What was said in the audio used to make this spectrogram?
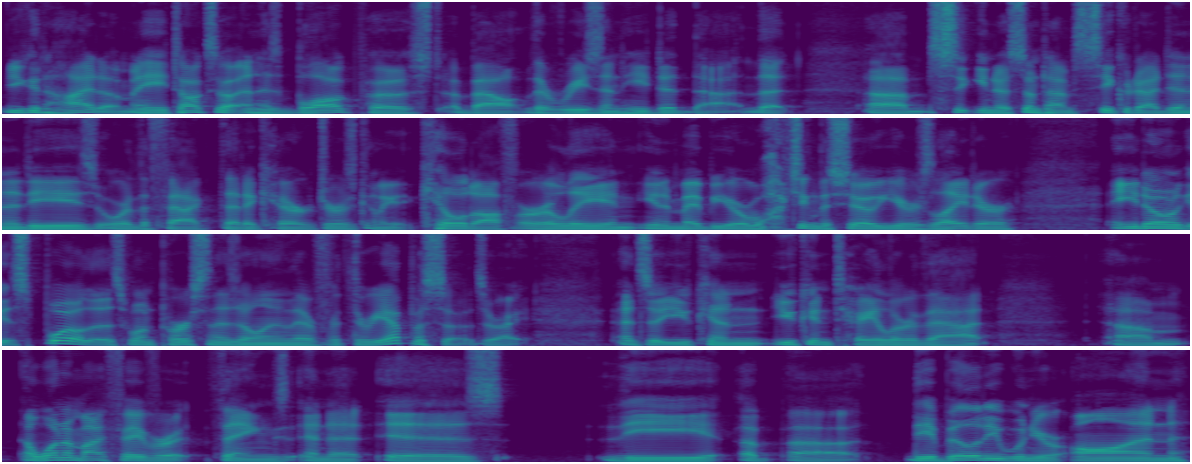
you can hide them. And he talks about in his blog post about the reason he did that. That um, you know sometimes secret identities or the fact that a character is going to get killed off early, and you know maybe you're watching the show years later, and you don't want to get spoiled. that This one person is only there for three episodes, right? And so you can you can tailor that. Um, and one of my favorite things in it is the uh, uh, the ability when you're on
